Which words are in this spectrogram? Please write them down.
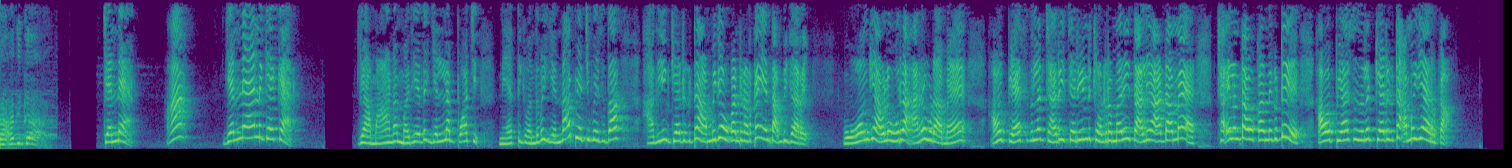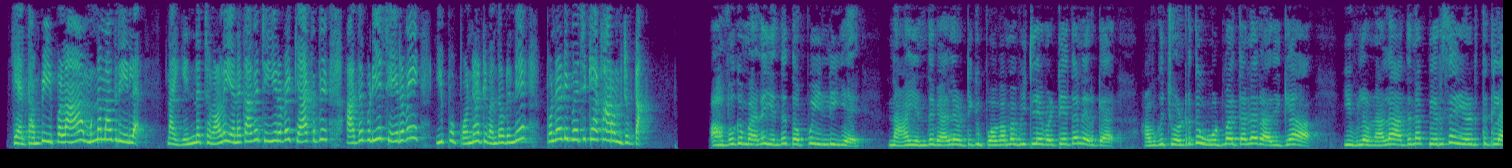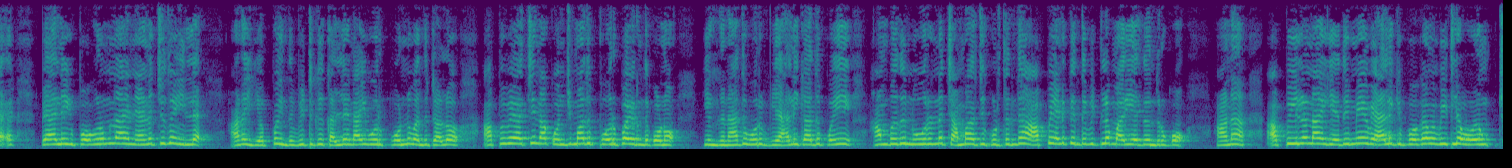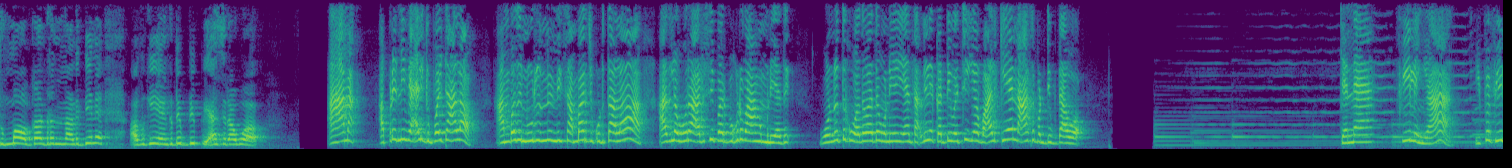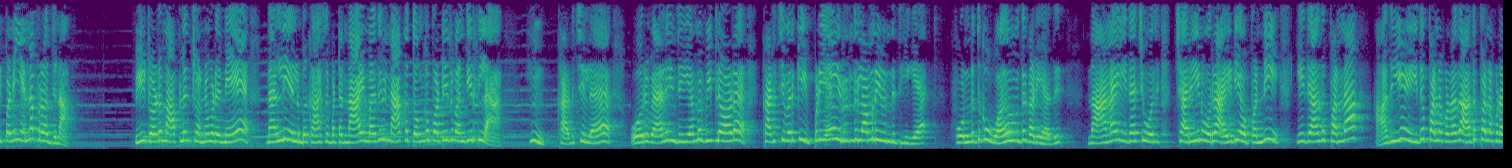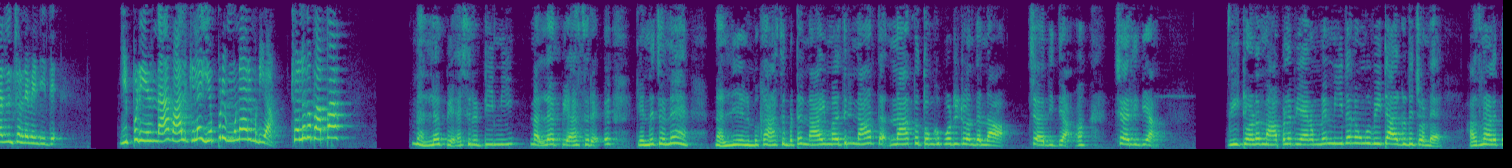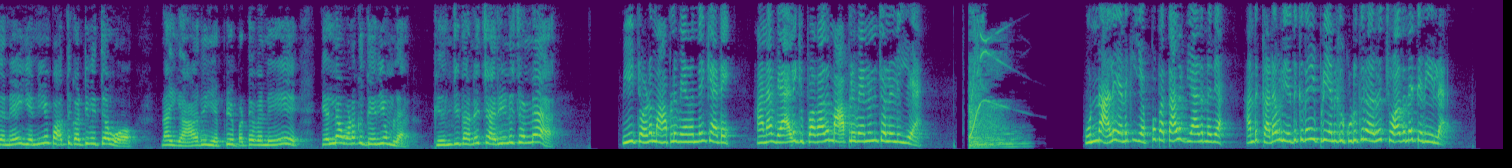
ராதிகா. என்ன? என்னன்னு கேட்க என் மான மரியாதை எல்லாம் போச்சு. நேத்துக்கு வந்தவன் என்ன பேச்சு பேசுதா? அதையும் கேட்டுக்கிட்டு அமைதியா உட்காந்து என் தம்பிக்காரு ஓங்கி அவளை ஒரு அற விடாம அவன் பேசுறதுல சரி சரின்னு சொல்ற மாதிரி தலை ஆடாம சைலண்டா உட்காந்துக்கிட்டு அவன் பேசுறதுல கேட்டுக்கிட்டு அமைதியா இருக்கான் என் தம்பி இப்பெல்லாம் முன்ன மாதிரி இல்ல. நான் என்ன சொன்னாலும் எனக்காக செய்யறவே கேட்குது அதுபடியே செய்யறவே இப்போ பொண்டாட்டி வந்த உடனே பொண்டாட்டி பேச்சு கேட்க ஆரம்பிச்சுட்டான் அவங்க மேல எந்த தப்பும் இல்லையே. நான் எந்த வேலை வெட்டிக்கு போகாம வீட்டிலே வெட்டியே தானே இருக்கேன். அவங்க சொல்றது உண்மை தானே ராதிகா? இவ்வளவு நாளா அதை நான் பெருசா எடுத்துக்கல. வேலைக்கு போகணும்னு நான் நினைச்சதும் இல்லை. ஆனா எப்போ இந்த வீட்டுக்கு கல்யாணம் ஆகி ஒரு பொண்ணு வந்துட்டாலோ அப்பவே ஆச்சு நான் கொஞ்சமாவது பொறுப்பா இருந்துக்கணும். எங்கனாவது ஒரு வேலைக்காவது போய் ஐம்பது நூறுன்னு சம்பாதிச்சு கொடுத்துருந்தா அப்ப எனக்கு இந்த வீட்டுல மரியாதை வந்திருக்கும். ஆனா அப்பயிலும் நான் எதுவுமே வேலைக்கு போகாம வீட்டுல சும்மா உட்காந்துருந்து நடத்தினே அவங்க என்கிட்ட இப்படி பேசுறாவோ ஆமா அப்படி நீ வேலைக்கு போயிட்டாலோ ஐம்பது நூறு நீ சம்பாரிச்சு கொடுத்தாலா அதுல ஒரு அரிசி பருப்பு கூட வாங்க முடியாது. ஒன்றுத்துக்கு உதவாத உன்னைய என் தலையில கட்டி வச்சு என் வாழ்க்கையே நாசப்படுத்தி விட்டாவோ? என்ன? ஃபீலிங்கா இப்ப ஃபீல் பண்ணி என்ன பிரயோஜனம்? வீட்டோட மாப்பிள்ளை சொன்ன உடனே நல்ல எலும்பு காசுப்பட்ட நாய் மாதிரி நாக்க தொங்க போட்டுட்டு வந்திரலாம் கடைசியில ஒரு வேலையும் செய்யாம வீட்டோட கடைசி வரைக்கும் இப்படியே இருந்துலாம்னு இருந்துட்டீங்க. ஒண்ணுத்துக்கு உதவுறது கிடையாது. நானா ஏதாச்சும் ஒரு சரின்னு ஒரு ஐடியா பண்ணி ஏதாவது பண்ணா அதையும் இது பண்ணக்கூடாது அது பண்ணக்கூடாதுன்னு சொல்ல வேண்டியது. இப்படி இருந்தா வாழ்க்கையில எப்படி முன்னேற முடியும்? சொல்லுங்க பாப்பா. நல்லா பேசுற டி நீ நல்லா பேசுற. என்ன சொன்ன? நல்ல எலும்புக்கு ஆசைப்பட்ட நாய் மாதிரி நான் நாக்க தொங்க போட்டுட்டு வந்தேனா சரிதான் சரிதான் வீட்டோட மாப்பிள்ளை பேரம்னு நீ தானே உங்க வீட்டு ஆளுகிட்ட சொன்ன. அதனால தானே என்னையும் பார்த்து கட்டி வச்சாவோ? நான் யாரு எப்படிப்பட்டவனே? எல்லாம் உனக்கு தெரியும்ல. தெரிஞ்சுதானே சரின்னு சொன்ன? வீட்டோட மாப்பிள்ளை வேணும்னு கேட்டேன். ஆனா வேலைக்கு போகாத மாப்பிள்ளை வேணும்னு சொல்லலையே. உன்னால எனக்கு எப்ப பார்த்தாலும் வியாதனதா அந்த கடவுள் எதுக்குதான் இப்படி எனக்கு கொடுக்குறாரு சோதனை தெரியல.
